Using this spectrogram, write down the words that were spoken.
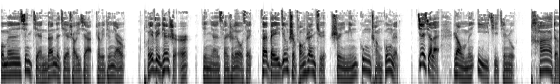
我们先简单的介绍一下这位听友：颓废天使，今年三十六岁，在北京市房山区，是一名工厂工人。接下来，让我们一起进入他的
